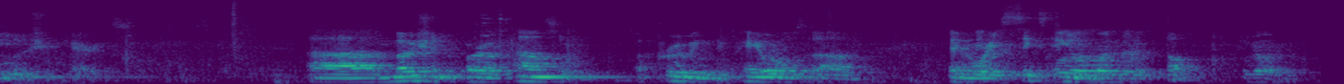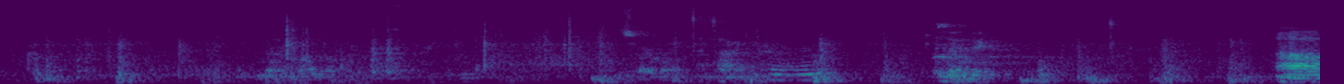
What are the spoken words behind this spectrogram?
Motion carries. Uh, Motion to Borough Council approving the payrolls of February 16. Hang on one minute. Oh. Hang on. No, no, no. Sorry, Mike. That's all right. Cindy. Uh,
